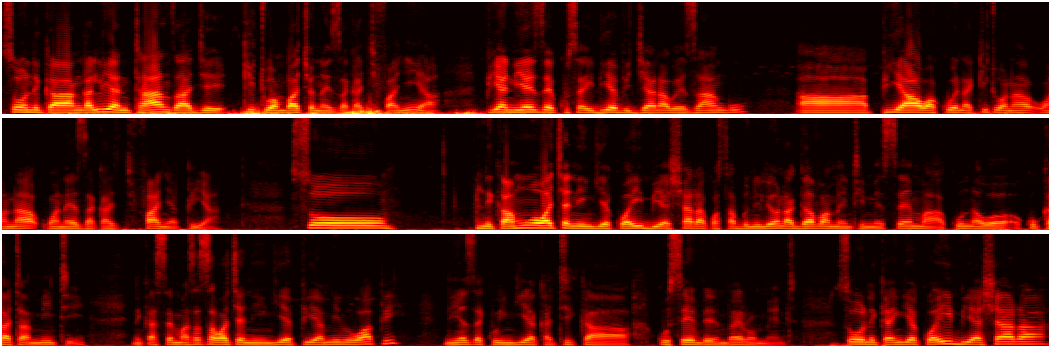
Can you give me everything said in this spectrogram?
So nikaangalia nitaanza aje kitu ambacho naweza kajifanyia, pia niweze kusaidia vijana wenzangu uh, pia wakuwe na kitu wana, wana, wanaweza kafanya pia so nikaamua wacha niingie kwa hii biashara kwa sababu niliona government imesema hakuna kukata miti. Nikasema sasa wacha niingie pia mimi wapi niweze kuingia katika kusave environment. So nikaingia kwa hii biashara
